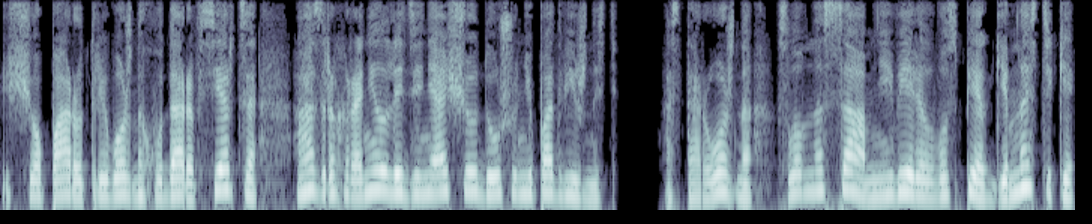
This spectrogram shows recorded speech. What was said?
Еще пару тревожных ударов сердца Азра хранил леденящую душу неподвижность. Осторожно, словно сам не верил в успех гимнастики,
